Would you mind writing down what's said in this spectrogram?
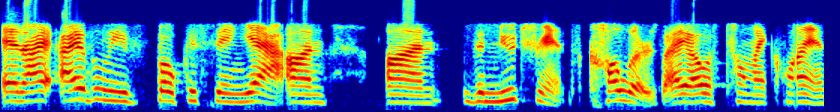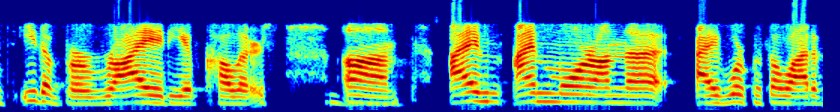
and I I believe focusing yeah on on the nutrients, colors. I always tell my clients eat a variety of colors. Um, I'm I'm more on the I work with a lot of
